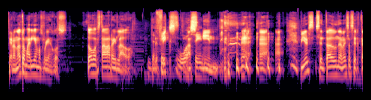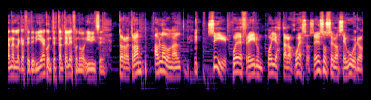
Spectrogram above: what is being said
pero no tomaríamos riesgos. Todo estaba arreglado. The, fix, was in. Pierce, sentado en una mesa cercana en la cafetería, contesta al teléfono y dice: Torre Trump, habla Donald. Sí, puede freír un pollo hasta los huesos, eso se lo aseguro.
